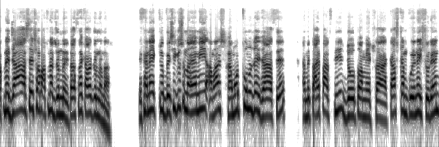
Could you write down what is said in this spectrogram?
আপনি যা আছে সব আপনার জন্যই তাছাড়া কারোর জন্য না। এখানে একটু বেশি কিছু নাই আমি আমার সামর্থ্য অনুযায়ী যা আছে আমি তাই পারছি যেহেতু আমি একটা কাস্টম করি না স্টুডেন্ট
